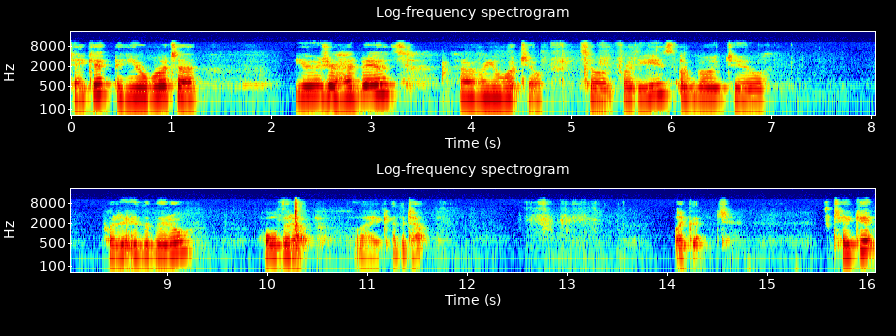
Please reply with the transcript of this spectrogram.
Take it and you want to use your headbands however you want to. So for these, I'm going to put it in the middle, hold it up, like at the top. Like that. Take it.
